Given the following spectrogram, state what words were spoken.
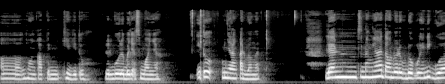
uh, ngelengkapin kayak gitu. Dan gue udah baca semuanya. Itu menyenangkan banget. Dan senangnya tahun 2020 ini gue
